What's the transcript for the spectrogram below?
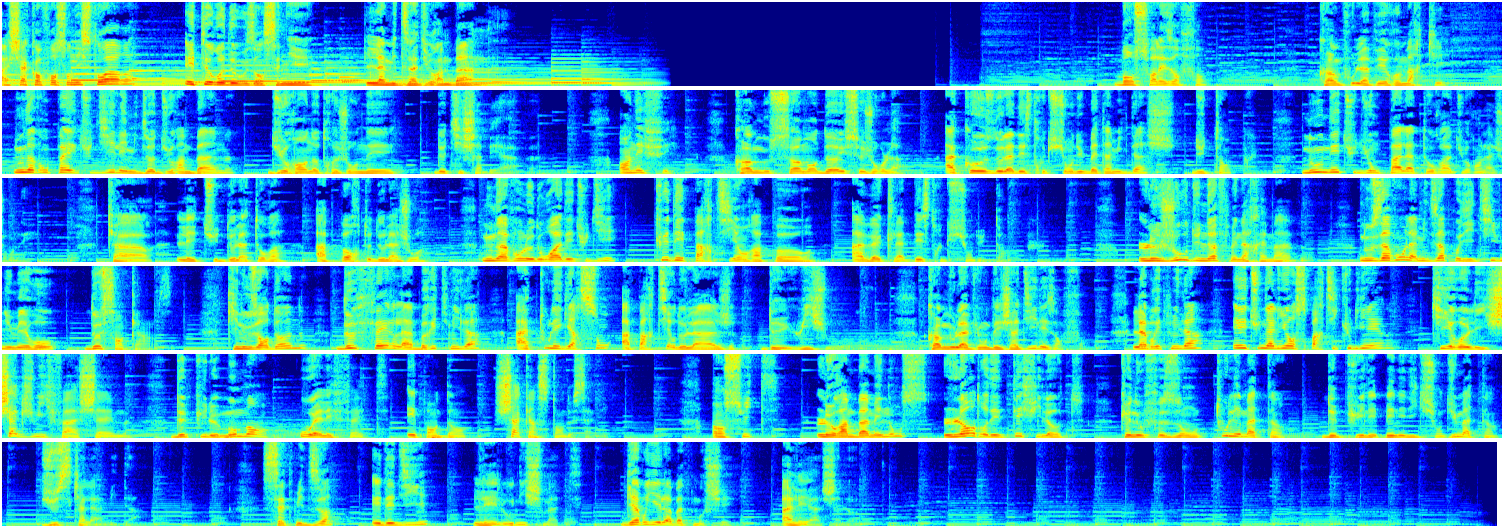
À chaque enfant son histoire est heureux de vous enseigner la mitzvah du Rambam. Bonsoir les enfants. Comme vous l'avez remarqué, nous n'avons pas étudié les mitzvot du Rambam durant notre journée de Tisha B'Av. En effet, comme nous sommes en deuil ce jour-là, à cause de la destruction du Beth Amikdash, du temple, nous n'étudions pas la Torah durant la journée. Car l'étude de la Torah apporte de la joie. Nous n'avons le droit d'étudier que des parties en rapport avec la destruction du temple. Le jour du 9 Menachem nous avons la mitzvah positive numéro 215, qui nous ordonne de faire la Brit Mila à tous les garçons à partir de l'âge de 8 jours. Comme nous l'avions déjà dit les enfants, la Brit Mila est une alliance particulière qui relie chaque juif à Hachem depuis le moment où elle est faite et pendant chaque instant de sa vie. Ensuite, le Rambam énonce l'ordre des téphilotes que nous faisons tous les matins depuis les bénédictions du matin jusqu'à la Hamida. Cette mitzvah est dédiée Lelou Nishmat, Gabriela Batmoshe, Aléa Shalom.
